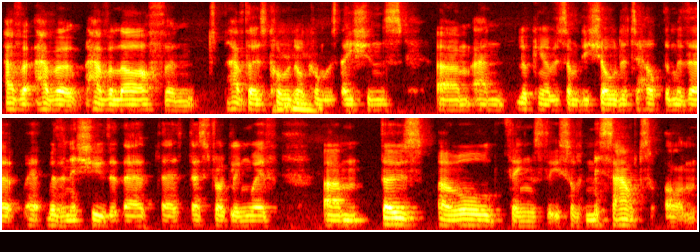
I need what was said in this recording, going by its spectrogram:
have a have a have a laugh and have those corridor mm. conversations um, and looking over somebody's shoulder to help them with a with an issue that they're they're, they're struggling with. Um, those are all things that you sort of miss out on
